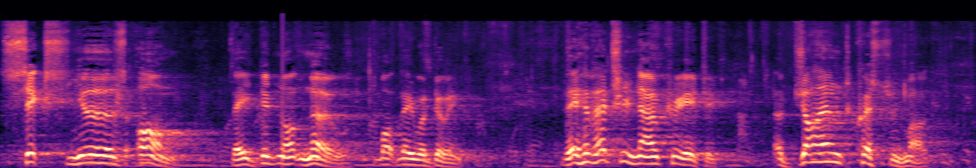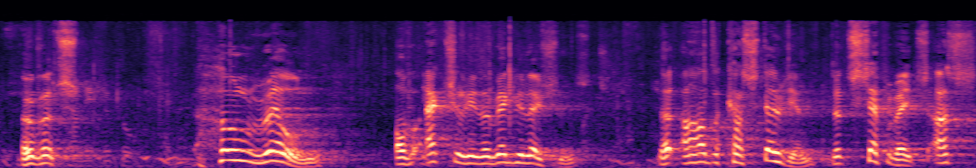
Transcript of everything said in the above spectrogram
Six years on, they did not know what they were doing. They have actually now created a giant question mark over a whole realm of actually the regulations that are the custodian that separates us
